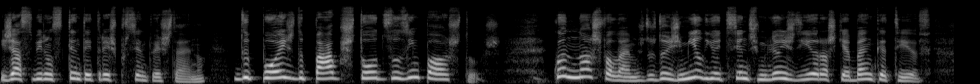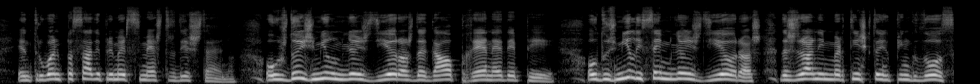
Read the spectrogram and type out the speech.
e já subiram 73% este ano, depois de pagos todos os impostos. Quando nós falamos dos 2.800 milhões de euros que a banca teve entre o ano passado e o primeiro semestre deste ano, ou os 2 mil milhões de euros da Galp, REN, EDP, ou dos 1.100 milhões de euros da Jerónimo Martins que tem o Pingo Doce,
